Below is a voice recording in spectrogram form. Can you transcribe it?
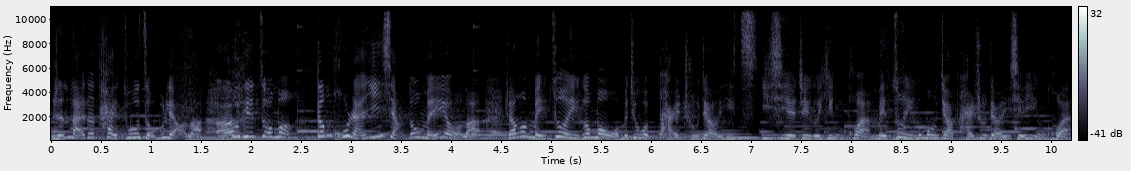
人来的太多走不了了，后天做梦灯忽然音响都没有了，然后每做一个梦我们就会排除掉一一些这个隐患，每做一个梦就要排除掉一些隐患，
